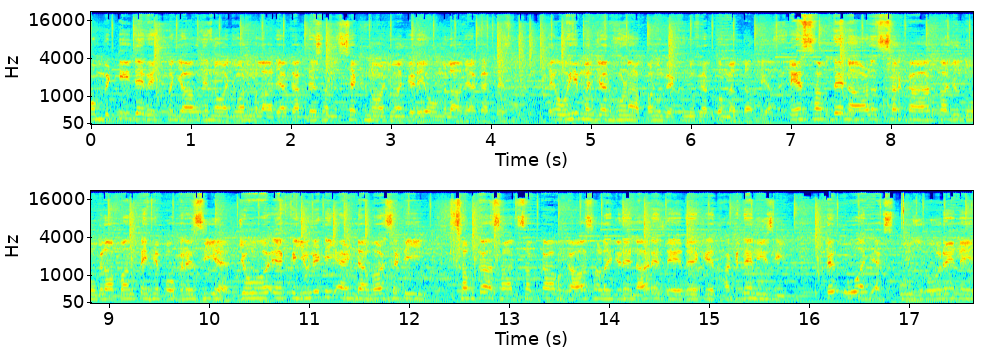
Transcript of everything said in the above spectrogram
ਉਹ ਮਿੱਟੀ ਦੇ ਵਿੱਚ ਪੰਜਾਬ ਦੇ ਨੌਜਵਾਨ ਮਿਲਾ ਦਿਆ ਕਰਦੇ ਸਨ, ਸਿੱਖ ਨੌਜਵਾਨ ਜਿਹੜੇ ਉਹ ਮਿਲਾ ਦਿਆ ਕਰਦੇ ਸਨ। ਤੇ ਉਹੀ ਮੰਜ਼ਰ ਹੁਣ ਆਪਾਂ ਨੂੰ ਵੇਖਣ ਨੂੰ ਫਿਰ ਤੋਂ ਮਿਲਦਾ ਪਿਆ। ਇਸ ਸਭ ਦੇ ਨਾਲ ਸਰਕਾਰ ਦਾ ਜੋ ਦੋਗਲਾਪਨ ਤੇ ਹਿਪੋਕ੍ਰੇਸੀ ਹੈ, ਜੋ ਇੱਕ ਯੂਨਿਟੀ ਐਂਡ ਡਾਈਵਰਸਿਟੀ ਸਬਕਾ ਸਾਥ, ਸਬਕਾ ਵਿਕਾਸ ਵਾਲੇ ਜਿਹੜੇ ਨਾਅਰੇ ਦੇ ਦੇ ਕੇ ਥੱਕਦੇ ਨਹੀਂ ਸੀ, ਤੇ ਉਹ ਅੱਜ ਐਕਸਪੋਜ਼ ਹੋ ਰਹੇ ਨੇ,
